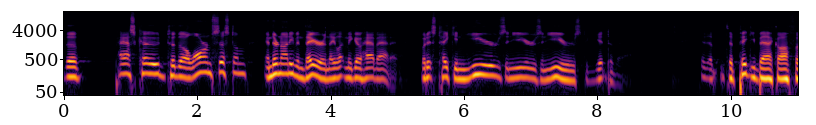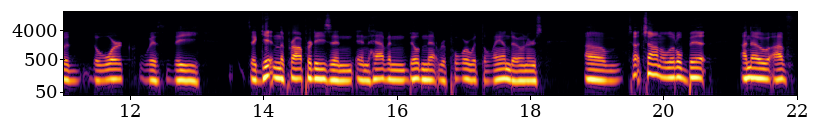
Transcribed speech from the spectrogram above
the passcode to the alarm system and they're not even there and they let me go have at it. But it's taken years and years and years to get to that. To piggyback off of the work with the to getting the properties and and having building that rapport with the landowners um, touch on a little bit. I know i've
